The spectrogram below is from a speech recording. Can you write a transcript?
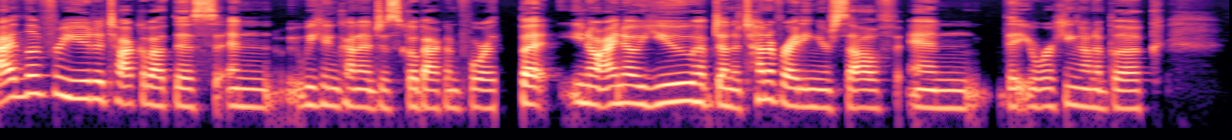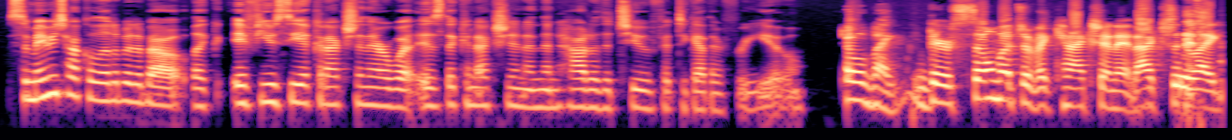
I'd love for you to talk about this and we can kind of just go back and forth. But, you know, I know you have done a ton of writing yourself and that you're working on a book. So maybe talk a little bit about like if you see a connection there, what is the connection and then how do the two fit together for you? Oh my, there's so much of a connection. It actually like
